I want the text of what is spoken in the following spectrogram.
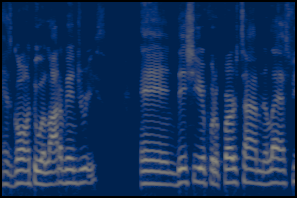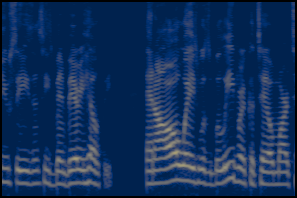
has gone through a lot of injuries. And this year, for the first time in the last few seasons, he's been very healthy. And I always was a believer in Ketel Marte.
